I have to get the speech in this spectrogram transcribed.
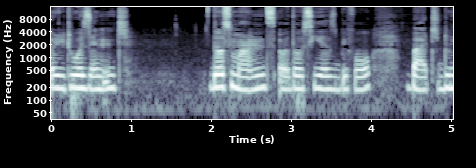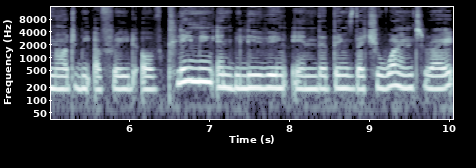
or it wasn't those months or those years before, but do not be afraid of claiming and believing in the things that you want, right?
